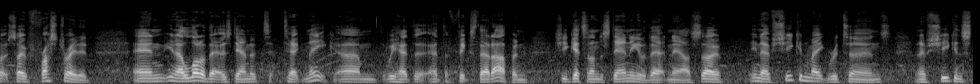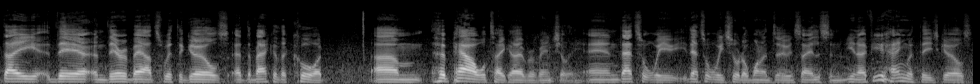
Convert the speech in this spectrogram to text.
f- so frustrated, and you know a lot of that was down to t- technique. Um, we had to had to fix that up, and she gets an understanding of that now. So you know, if she can make returns, and if she can stay there and thereabouts with the girls at the back of the court, um, her power will take over eventually, and that's what we that's what we sort of want to do and say, listen, you know, if you hang with these girls,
